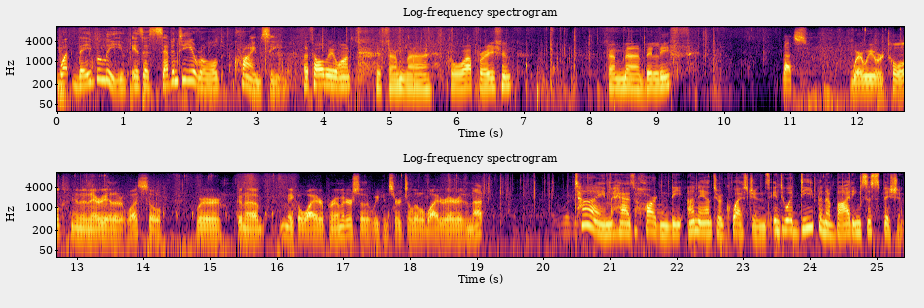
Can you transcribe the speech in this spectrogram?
what they believe is a 70-year-old crime scene. That's all we want is some uh, cooperation, some uh, belief. That's where we were told in an area that it was, so we're gonna make a wider perimeter so that we can search a little wider area than that. Time has hardened the unanswered questions into a deep and abiding suspicion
